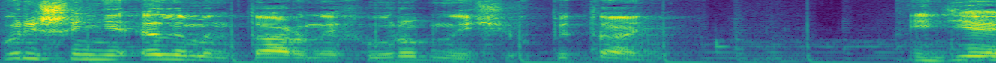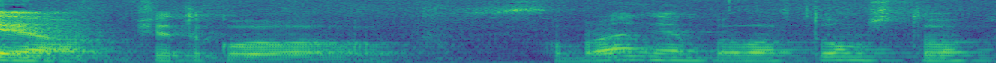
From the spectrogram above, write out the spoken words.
в рішенні елементарних виробничих питань. Идея вообще такого собрания была в том, что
